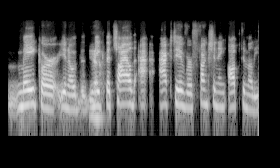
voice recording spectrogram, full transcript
make or you know the, yeah. make the child a- active or functioning optimally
